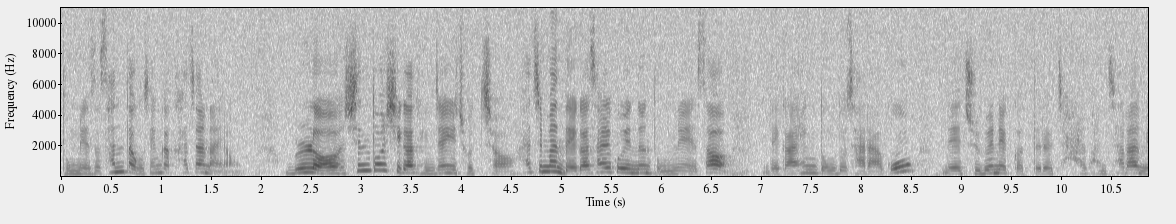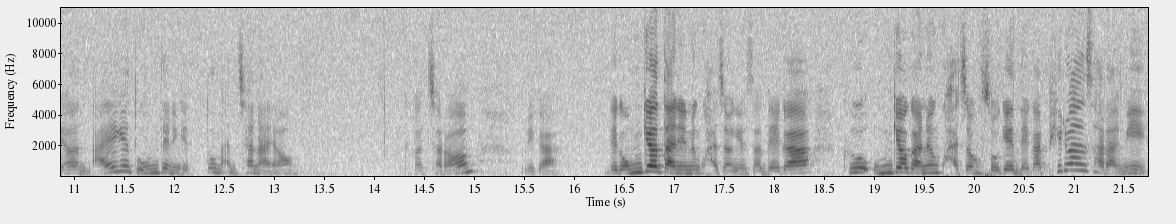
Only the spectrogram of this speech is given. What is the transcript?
동네에서 산다고 생각하잖아요. 물론 신도시가 굉장히 좋죠. 하지만 내가 살고 있는 동네에서 내가 행동도 잘하고 내 주변의 것들을 잘 관찰하면 나에게 도움되는 게 또 많잖아요. 그것처럼 우리가 내가 옮겨 다니는 과정에서 내가 그 옮겨가는 과정 속에 내가 필요한 사람이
